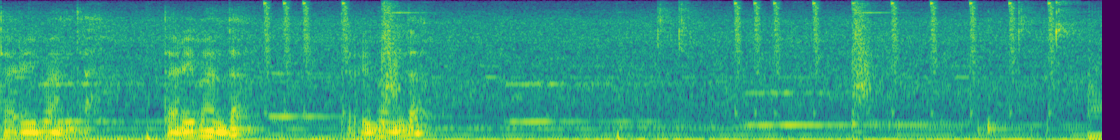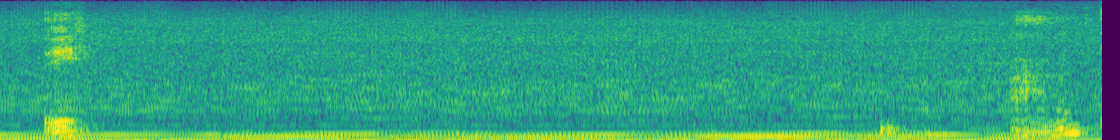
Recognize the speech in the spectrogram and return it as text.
تقريبا ده. تقريبا ده. تقريبا ده. إيه؟ عملت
